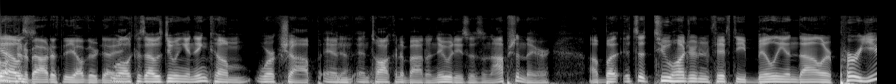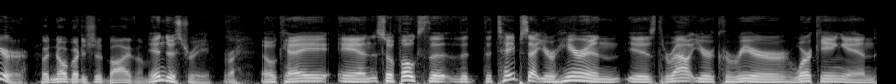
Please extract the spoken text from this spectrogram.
yeah, talking was- about it the other day. Well, because I was doing an income workshop and, Yeah. and talking about annuities as an option there, uh, but it's a two hundred and fifty billion dollar per year but nobody should buy them. industry. right. Okay, and so folks, the, the the tapes that you're hearing is throughout your career working and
